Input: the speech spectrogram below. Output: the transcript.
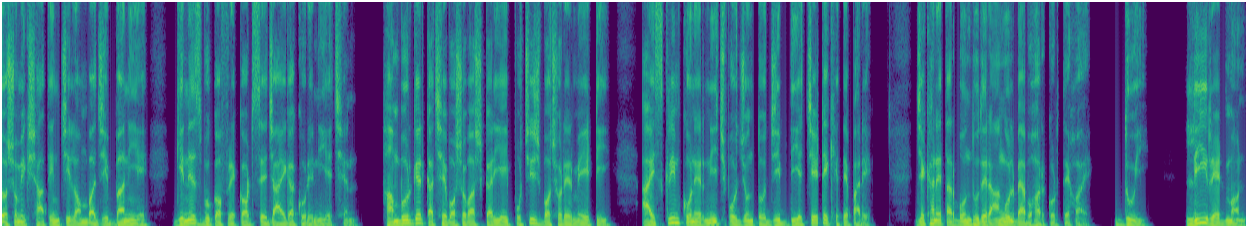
দশমিক সাত ইঞ্চি লম্বা জীব বানিয়ে গিনেস বুক অফ রেকর্ডসে জায়গা করে নিয়েছেন। হামবুর্গের কাছে বসবাসকারী এই ২৫ বছরের মেয়েটি আইসক্রিম কোণের নিচ পর্যন্ত জীব দিয়ে চেটে খেতে পারে, যেখানে তার বন্ধুদের আঙুল ব্যবহার করতে হয়। দুই, লি রেডমন্ড,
